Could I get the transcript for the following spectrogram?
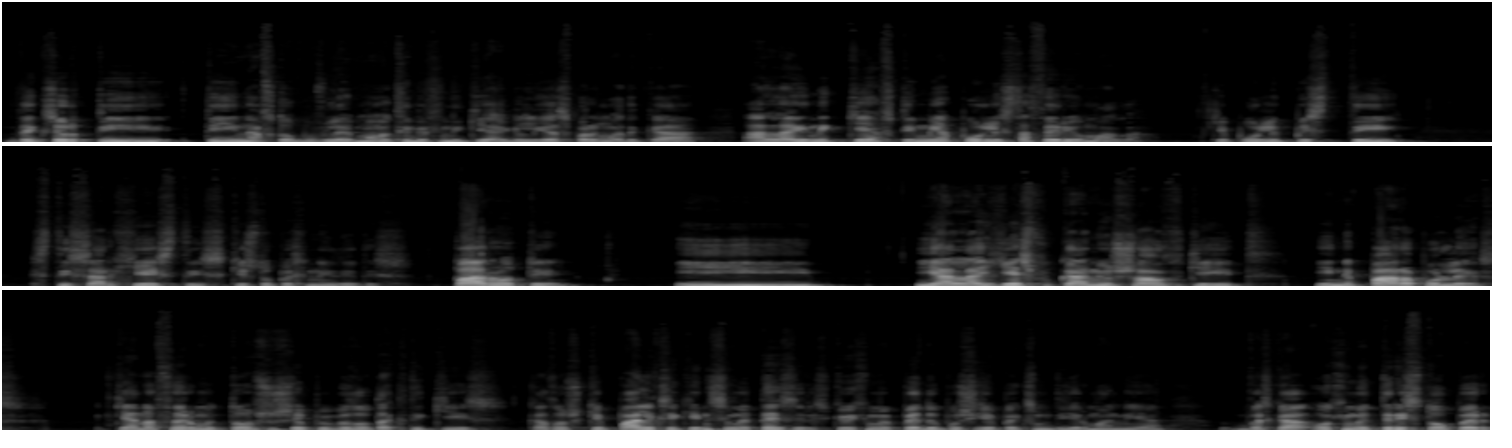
Δεν ξέρω τι, τι είναι αυτό που βλέπουμε από την Εθνική Αγγλία πραγματικά, αλλά είναι και αυτή μια πολύ σταθερή ομάδα και πολύ πιστή στις αρχές της και στο παιχνίδι της. Παρότι οι, οι αλλαγές που κάνει ο Southgate είναι πάρα πολλές. Και αναφέρομαι τόσο σε επίπεδο τακτικής, καθώς και πάλι ξεκίνησε με 4 και όχι με 5 όπως είχε παίξει με τη Γερμανία. Βασικά, όχι με 3 στόπερ,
